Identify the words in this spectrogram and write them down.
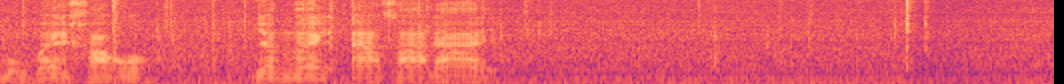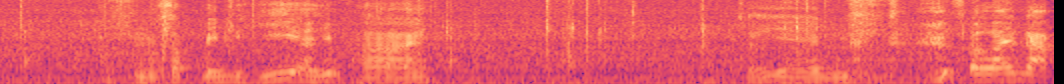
หม่งไปให้เขา ยังไงอาซาได้สปินเฮียชิบหายใจเย็น สไลด์ดัก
